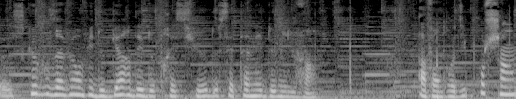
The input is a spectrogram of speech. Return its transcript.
euh, ce que vous avez envie de garder de précieux de cette année 2020. À vendredi prochain!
